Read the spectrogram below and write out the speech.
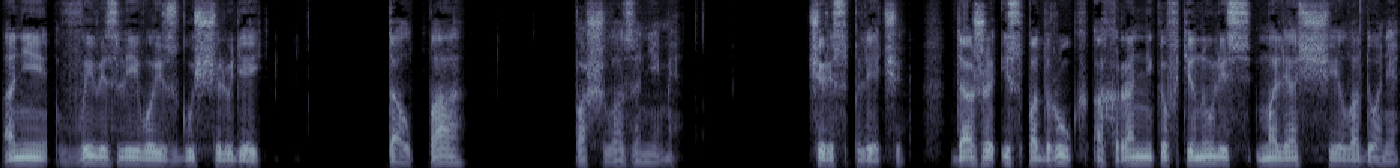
они вывезли его из гуща людей. Толпа пошла за ними. Через плечи, даже из-под рук охранников тянулись молящие ладони.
